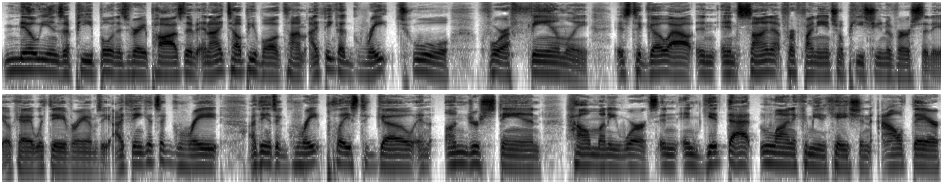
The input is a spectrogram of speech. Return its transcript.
millions of people and is very positive. And I tell people all the time, I think a great tool for a family is to go out and, and sign up for Financial Peace University, okay, with Dave Ramsey. I think it's a great, I think it's a great place to go and understand how money works and, and get that line of communication out there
